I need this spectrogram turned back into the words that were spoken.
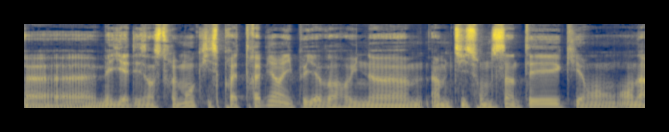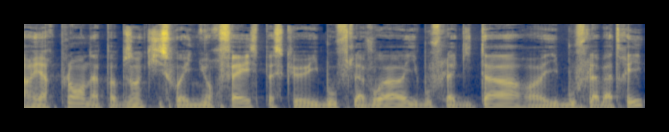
Mais il y a des instruments qui se prêtent très bien. Il peut y avoir un petit son de synthé qui est en, arrière-plan. On n'a pas besoin qu'il soit in your face parce qu'il bouffe la voix, il bouffe la guitare, il bouffe la batterie.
